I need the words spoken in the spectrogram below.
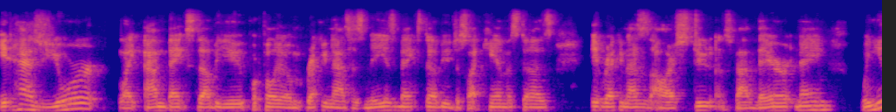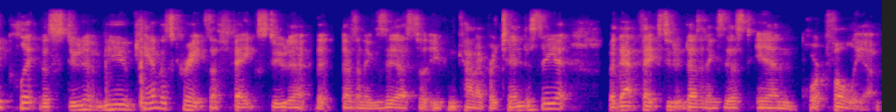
it has your, like I'm Banks W, portfolio recognizes me as Banks W, just like Canvas does. It recognizes all our students by their name. When you click the student view, Canvas creates a fake student that doesn't exist so that you can kind of pretend to see it, but that fake student doesn't exist in Portfolium.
